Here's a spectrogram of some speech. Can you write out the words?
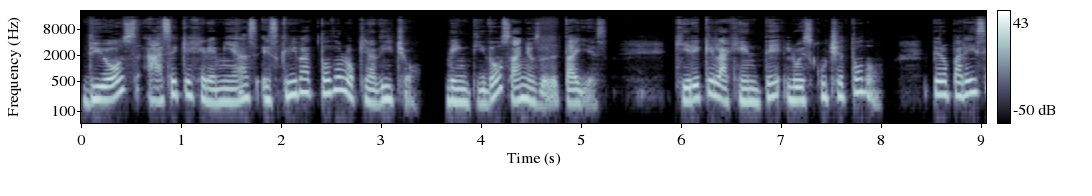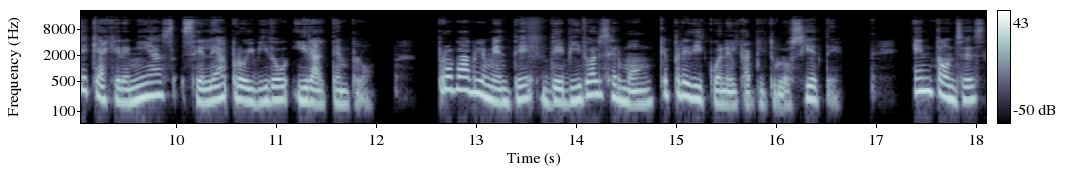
Dios hace que Jeremías escriba todo lo que ha dicho, 22 años de detalles. Quiere que la gente lo escuche todo, pero parece que a Jeremías se le ha prohibido ir al templo, probablemente debido al sermón que predicó en el capítulo 7. Entonces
